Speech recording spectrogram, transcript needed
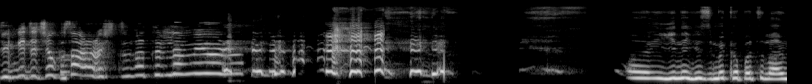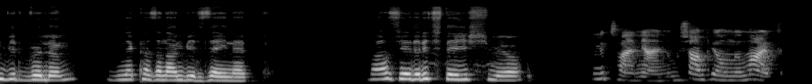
Dün gece çok sarhoştum hatırlamıyorum. Ay, yine yüzüme kapatılan bir bölüm. Yine kazanan bir Zeynep. Bazı şeyler hiç değişmiyor. Lütfen yani bu şampiyonluğumu artık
